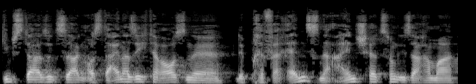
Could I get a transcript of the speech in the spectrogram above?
Gibt es da sozusagen aus deiner Sicht heraus eine, eine Präferenz, eine Einschätzung? Ich sage mal,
